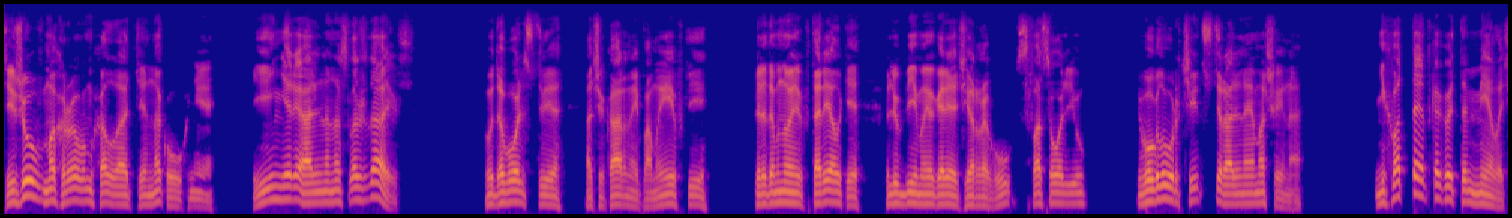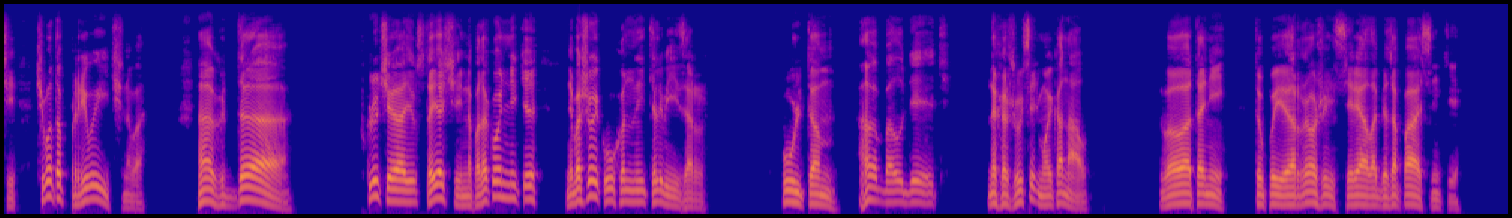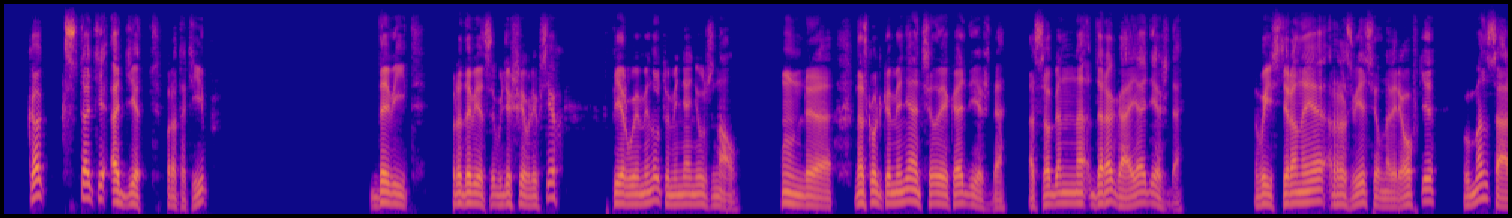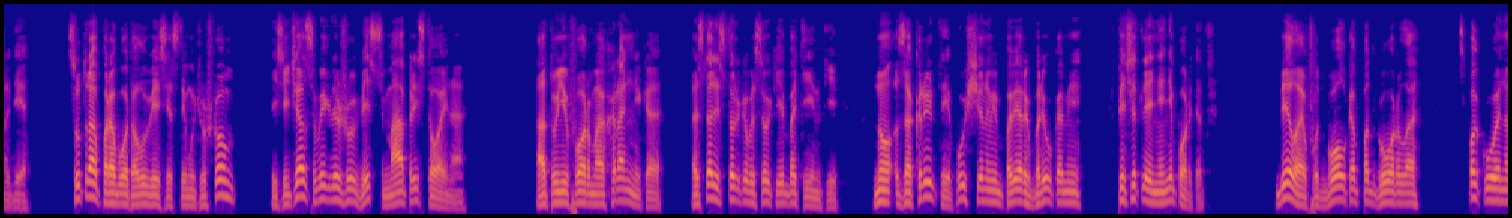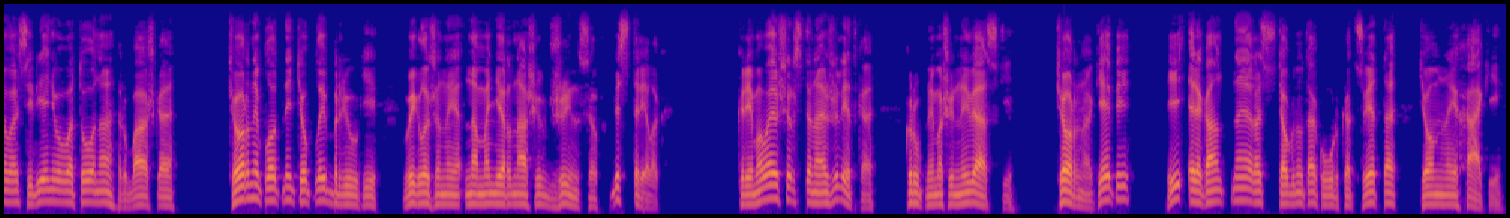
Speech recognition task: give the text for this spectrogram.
Сижу в махровом халате на кухне и нереально наслаждаюсь. Удовольствие от шикарной помывки. Передо мной в тарелке любимое горячее рагу с фасолью. В углу урчит стиральная машина. Не хватает какой-то мелочи, чего-то привычного. Ах, да! Включаю стоящий на подоконнике небольшой кухонный телевизор пультом. Обалдеть! Нахожу седьмой канал. Вот они, тупые рожи из сериала «Безопасники». Как, кстати, одет прототип? Давид, продавец в дешевле всех, в первую минуту меня не узнал. Да, насколько меняет человека одежда, особенно дорогая одежда. Выстиранная, развесил на веревке, в мансарде. С утра поработал увесистым утюжком и сейчас выгляжу весьма пристойно. От униформы охранника остались только высокие ботинки, но закрытые пущенными поверх брюками впечатление не портят. Белая футболка под горло, спокойного сиреневого тона рубашка, черные плотные теплые брюки, выглаженные на манер наших джинсов, без стрелок кремовая шерстяная жилетка крупной машинной вязки, черная кепи и элегантная расстегнутая курка цвета темные хаки.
